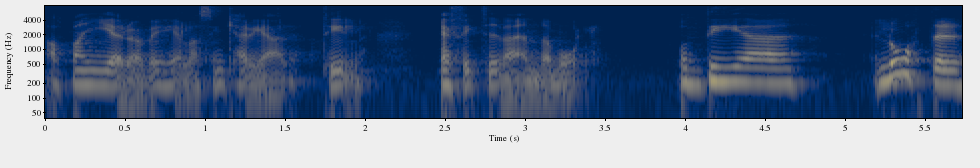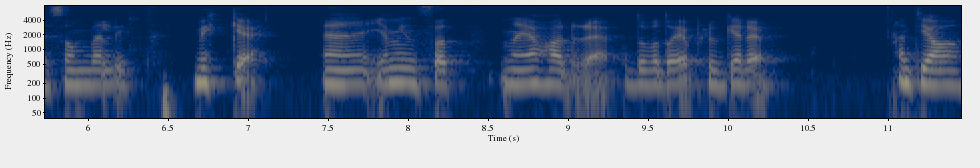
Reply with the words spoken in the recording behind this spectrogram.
Att man ger över hela sin karriär till effektiva ändamål. Och det låter som väldigt mycket. Eh, jag minns att när jag hörde det, och det var då jag pluggade, att jag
